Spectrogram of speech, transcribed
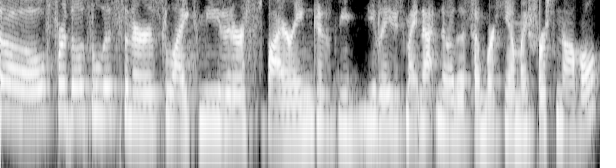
So for those listeners like me that are aspiring because you, you, ladies might not know this i'm working on my first novel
